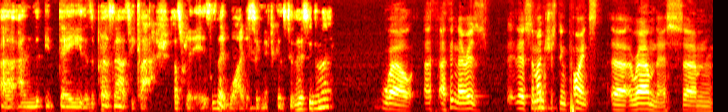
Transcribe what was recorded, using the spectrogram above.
uh, and it, they there's a personality clash. That's what it is. There's no wider significance to this, isn't there? Well, I, I think there is. There's some interesting points uh, around this. Um,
